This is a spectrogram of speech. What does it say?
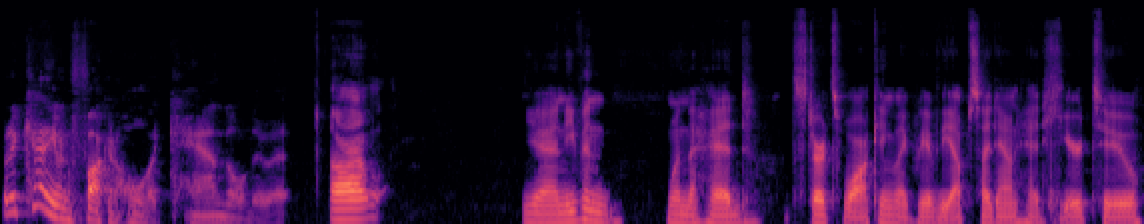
but it can't even fucking hold a candle to it All right, yeah, and even when the head starts walking, like we have the upside down head here too.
